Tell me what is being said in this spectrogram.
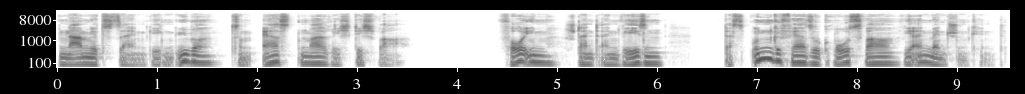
und nahm jetzt sein Gegenüber zum ersten Mal richtig wahr. Vor ihm stand ein Wesen, das ungefähr so groß war wie ein Menschenkind.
